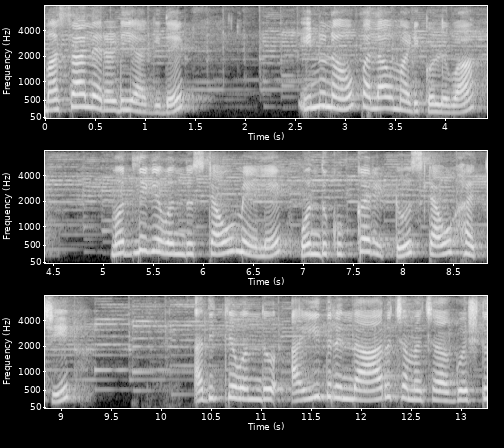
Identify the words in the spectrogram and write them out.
ಮಸಾಲೆ ರೆಡಿಯಾಗಿದೆ. ಇನ್ನು ನಾವು ಪಲಾವ್ ಮಾಡಿಕೊಳ್ಳುವ. ಮೊದಲಿಗೆ ಒಂದು ಸ್ಟವ್ ಮೇಲೆ ಒಂದು ಕುಕ್ಕರ್ ಇಟ್ಟು ಸ್ಟವ್ ಹಚ್ಚಿ ಅದಕ್ಕೆ ಒಂದು ಐದರಿಂದ ಆರು ಚಮಚ ಆಗುವಷ್ಟು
